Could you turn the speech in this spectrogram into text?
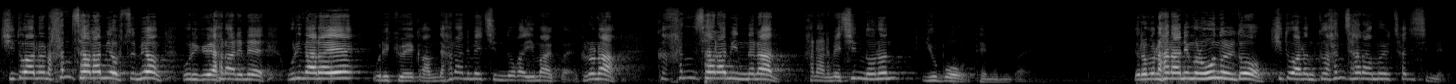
기도하는 한 사람이 없으면 우리 교회 하나님의 우리나라에 우리 교회 가운데 하나님의 진노가 임할 거예요. 그러나 그 한 사람이 있는 한 하나님의 진노는 유보되는 거예요. 여러분 하나님은 오늘도 기도하는 그 한 사람을 찾으십니다.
